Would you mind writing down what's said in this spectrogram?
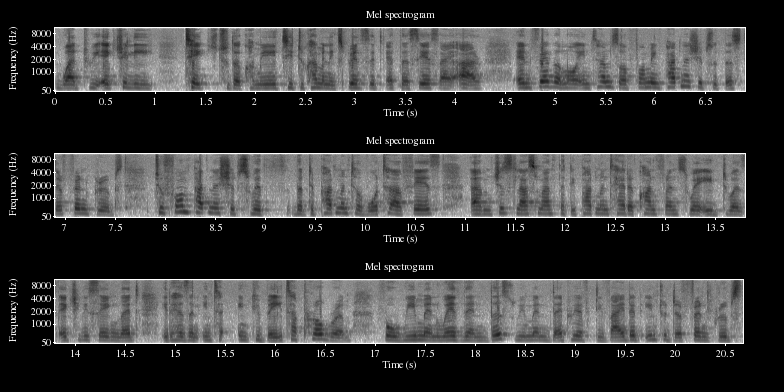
what we actually take to the community to come and experience it at the CSIR. And furthermore, in terms of forming partnerships with these different groups, to form partnerships with the Department of Water Affairs. Um, just last month, the department had a conference where it was actually saying that it has an incubator program for women, where then those women that we have divided into different groups,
